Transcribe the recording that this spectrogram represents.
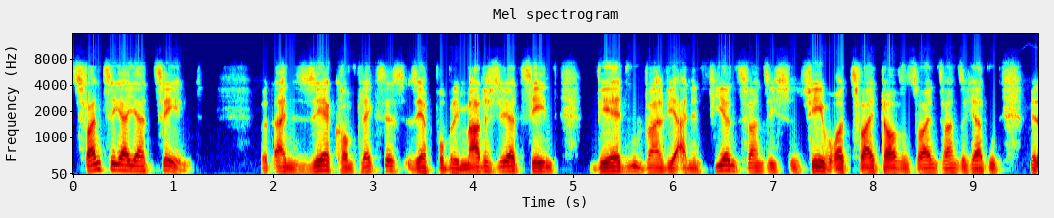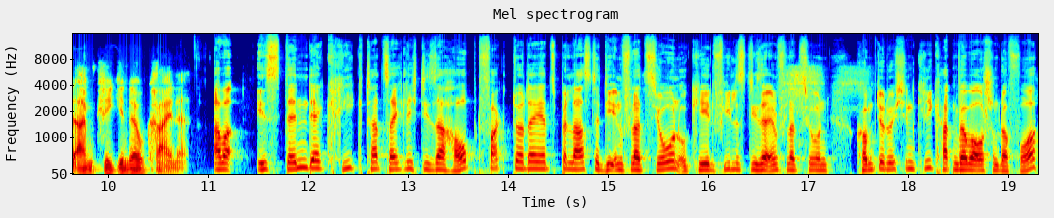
20er Jahrzehnt wird ein sehr komplexes, sehr problematisches Jahrzehnt werden, weil wir einen 24. Februar 2022 hatten mit einem Krieg in der Ukraine. Aber ist denn der Krieg tatsächlich dieser Hauptfaktor, der jetzt belastet? Die Inflation, okay, vieles dieser Inflation kommt ja durch den Krieg, hatten wir aber auch schon davor.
